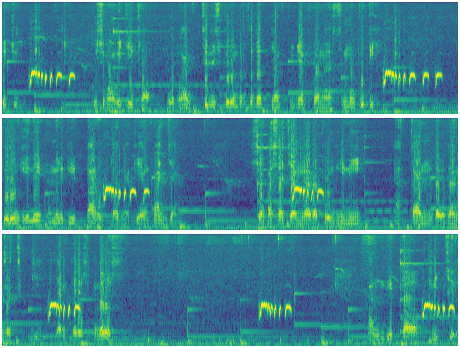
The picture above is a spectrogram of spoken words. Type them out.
tujuh Kusuma Wicitra merupakan jenis burung perkutut yang punya berwarna semu putih. Burung ini memiliki paruh dan kaki yang panjang. Siapa saja melihara burung ini akan mendapatkan rezeki yang terus-menerus. Pandito Micil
